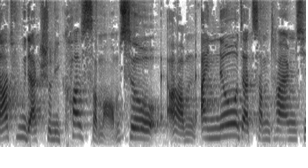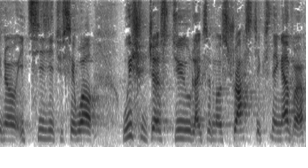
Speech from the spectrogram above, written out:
that would actually cause some harm. So um, I know that sometimes, you know, it's easy to say, well, we should just do like the most drastic thing ever.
